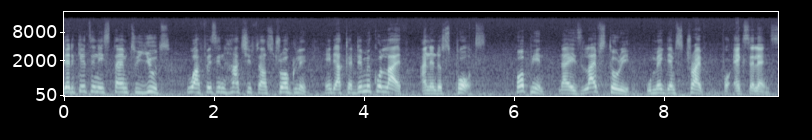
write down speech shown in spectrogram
dedicating his time to youths who are facing hardships and struggling in their academical life and in the sports, hoping that his life story will make them strive for excellence.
